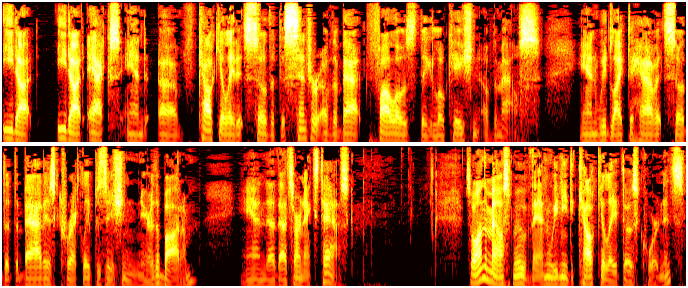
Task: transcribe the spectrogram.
e dot e dot x and uh, calculate it so that the center of the bat follows the location of the mouse. And we'd like to have it so that the bat is correctly positioned near the bottom. And uh, that's our next task. So on the mouse move then, we need to calculate those coordinates.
